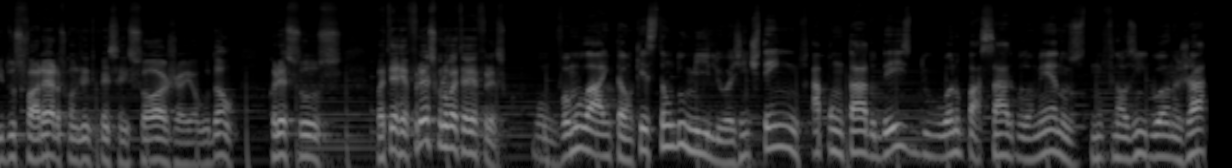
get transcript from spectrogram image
e dos farelos, quando a gente pensa em soja e algodão. Preços. Vai ter refresco ou não vai ter refresco? Bom, vamos lá então. A questão do milho. A gente tem apontado desde o ano passado, pelo menos, no finalzinho do ano já,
